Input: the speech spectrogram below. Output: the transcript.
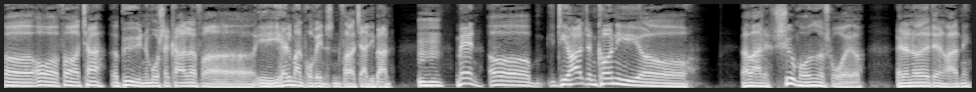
øh, over for at tage øh, byen Mosakala fra, i, i Helmand-provinsen fra Taliban. mm-hmm. Men øh, de holdt den kun i, øh, hvad var det, syv måneder, tror jeg. Eller noget i den retning.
